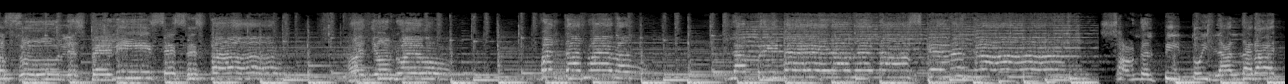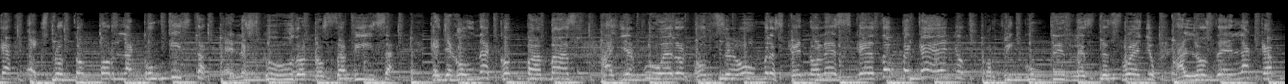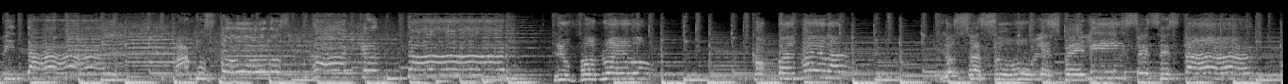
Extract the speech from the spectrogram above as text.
azules felices están. Año nuevo, vuelta nueva, la primera de las que vendrán. Son el pito y la laraca, explotó por la conquista. El escudo nos avisa que llegó una copa más. Ayer fueron 11 hombres que no les quedó pequeño. Por fin cumplirle este sueño a los de la capital. triunfo nuevo, copa nueva, los azules felices están.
